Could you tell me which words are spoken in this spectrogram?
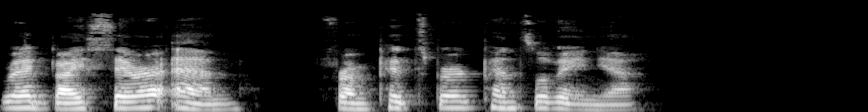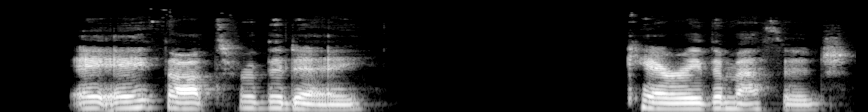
read by Sarah M. from Pittsburgh, Pennsylvania. AA Thoughts for the Day Carry the message.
